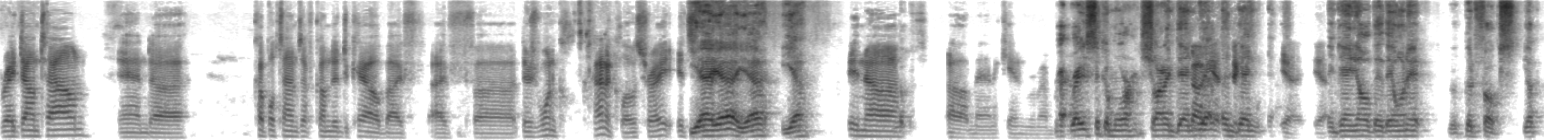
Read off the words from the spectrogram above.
right downtown, and uh, a couple times I've come to DeKalb. I've I've uh, there's one cl- kind of close, right? It's yeah, yeah, yeah, yeah. In uh, oh man, I can't remember. Right, right Sycamore, Sean and Daniel, oh, yeah, and Dan, yeah, yeah, and Danielle, they they own it. Good folks. Yep,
